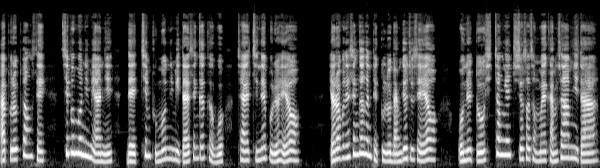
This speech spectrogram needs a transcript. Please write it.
앞으로 평생 시부모님이 아닌 내 친부모님이다 생각하고 잘 지내보려 해요. 여러분의 생각은 댓글로 남겨주세요. 오늘도 시청해주셔서 정말 감사합니다.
